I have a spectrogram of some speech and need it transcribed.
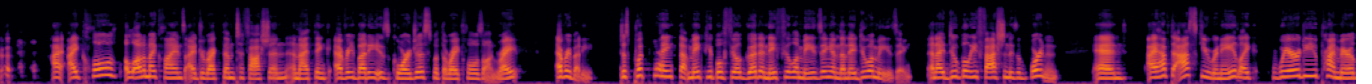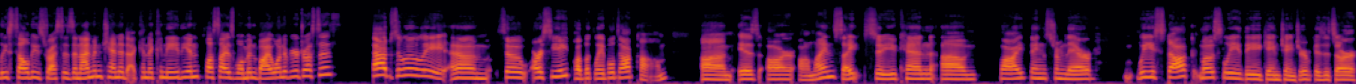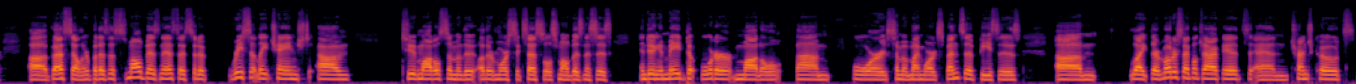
I, I clothe a lot of my clients, I direct them to fashion, and I think everybody is gorgeous with the right clothes on, right? Everybody. Just put things that make people feel good and they feel amazing and then they do amazing. And I do believe fashion is important. And I have to ask you, Renee, like, where do you primarily sell these dresses? And I'm in Canada. Can a Canadian plus size woman buy one of your dresses? Absolutely. Um, so rcapubliclabel.com um, is our online site. So you can um, buy things from there. We stock mostly the Game Changer because it's our uh, bestseller. But as a small business, I sort of recently changed um, to model some of the other more successful small businesses and doing a made to order model um, for some of my more expensive pieces, um, like their motorcycle jackets and trench coats,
